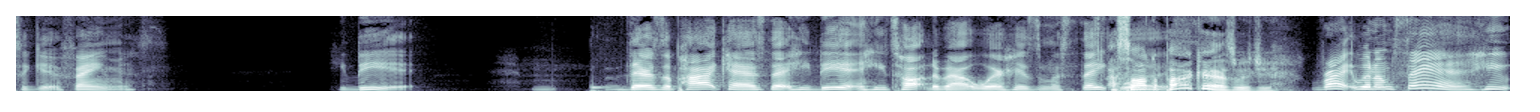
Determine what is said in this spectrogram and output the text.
to get famous. He did. There's a podcast that he did, and he talked about where his mistake. I saw the podcast with you. Right, What I'm saying he.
